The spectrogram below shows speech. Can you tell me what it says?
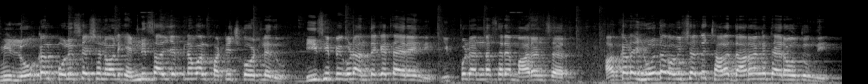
మీ లోకల్ పోలీస్ స్టేషన్ వాళ్ళకి ఎన్నిసార్లు చెప్పినా వాళ్ళు పట్టించుకోవట్లేదు. డీసీపీ కూడా అంతకే తయారైంది. ఇప్పుడన్నా సరే మారండి సార్. అక్కడ యువత భవిష్యత్తు చాలా దారుణంగా తయారవుతుంది.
